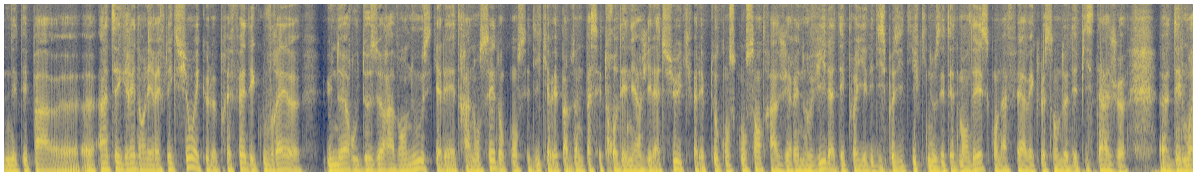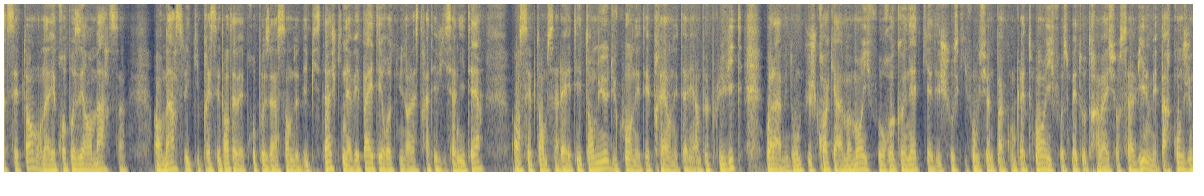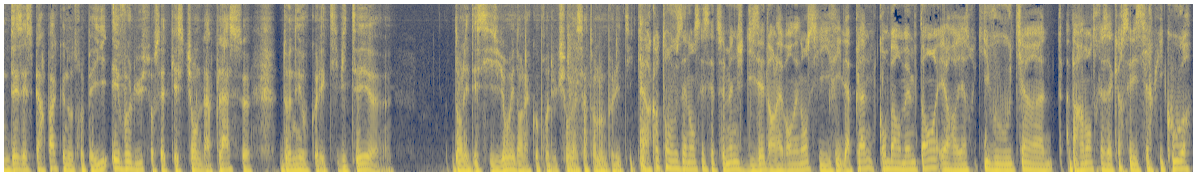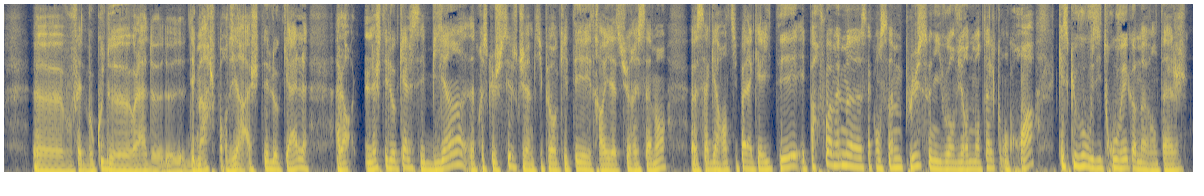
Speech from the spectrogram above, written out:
n'étaient pas intégrées dans les réflexions et que le préfet découvrait une heure ou deux heures avant nous ce qui allait être annoncé. Donc on s'est dit qu'il n'y avait pas besoin de passer trop d'énergie là-dessus et qu'il fallait plutôt qu'on se concentre à gérer nos villes, à déployer les dispositifs qui nous étaient demandés. Ce qu'on a fait avec le centre de dépistage dès le mois de septembre. On avait proposé en mars. Hein. En mars, l'équipe précédente avait proposé un centre de dépistage qui n'avait pas été retenu dans la stratégie sanitaire. En septembre, ça l'a été tant mieux. Du coup, on était prêt, on est allé un peu plus vite. Voilà, mais donc je crois qu'à un moment, il faut reconnaître qu'il y a des choses qui fonctionnent pas complètement. Il faut se mettre au travail sur sa ville. Mais par contre, je ne désespère pas que notre pays évolue sur cette question de la place donnée aux collectivités. Euh, dans les décisions et dans la coproduction d'un certain nombre politiques. Alors quand on vous annonçait cette semaine, je disais dans la bande-annonce, il, il, a plein de combats en même temps. Et alors il y a un truc qui vous tient apparemment très à cœur, c'est les circuits courts. Euh, vous faites beaucoup de voilà de, de, démarches pour dire acheter local. Alors l'acheter local c'est bien, d'après ce que je sais, parce que j'ai un petit peu enquêté et travaillé là-dessus récemment. Euh, ça garantit pas la qualité et parfois même euh, ça consomme plus au niveau environnemental qu'on croit. Qu'est-ce que vous vous y trouvez comme avantage?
